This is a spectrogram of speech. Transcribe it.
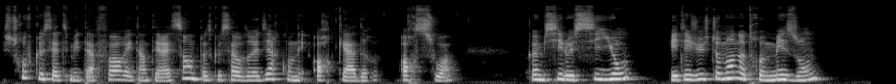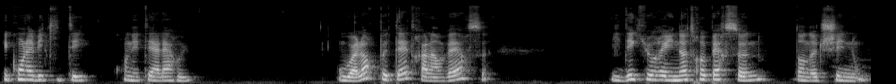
Je trouve que cette métaphore est intéressante parce que ça voudrait dire qu'on est hors cadre, hors soi. Comme si le sillon était justement notre maison et qu'on l'avait quitté, qu'on était à la rue. Ou alors peut-être, à l'inverse, l'idée qu'il y aurait une autre personne dans notre chez nous, ou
